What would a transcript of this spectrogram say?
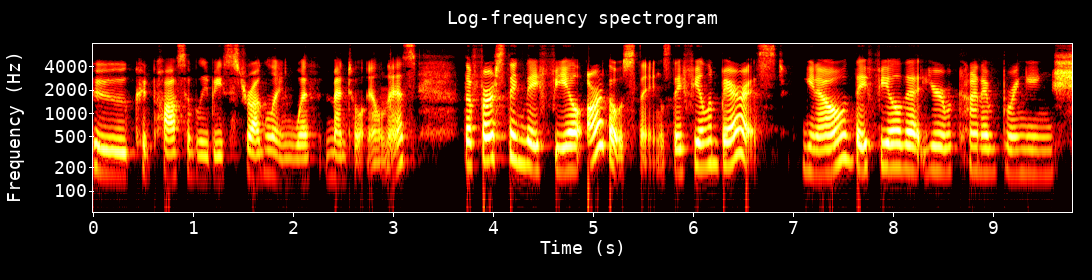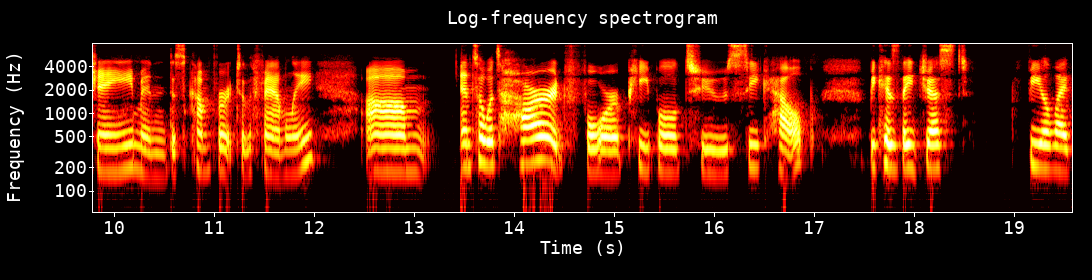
who could possibly be struggling with mental illness, the first thing they feel are those things. They feel embarrassed. You know, they feel that you're kind of bringing shame and discomfort to the family. Um, and so it's hard for people to seek help because they just feel like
